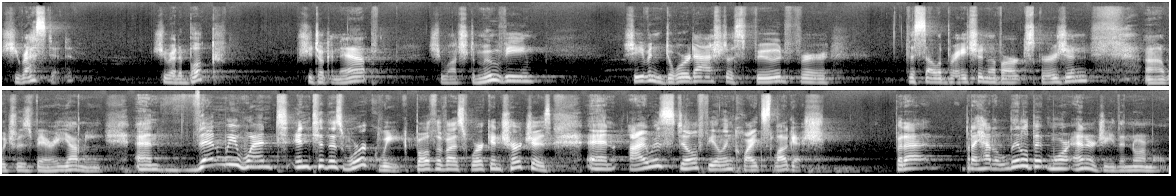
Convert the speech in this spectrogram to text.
She rested. She read a book. She took a nap. She watched a movie. She even door dashed us food for the celebration of our excursion, uh, which was very yummy. And then we went into this work week. Both of us work in churches, and I was still feeling quite sluggish. But I, but I had a little bit more energy than normal.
